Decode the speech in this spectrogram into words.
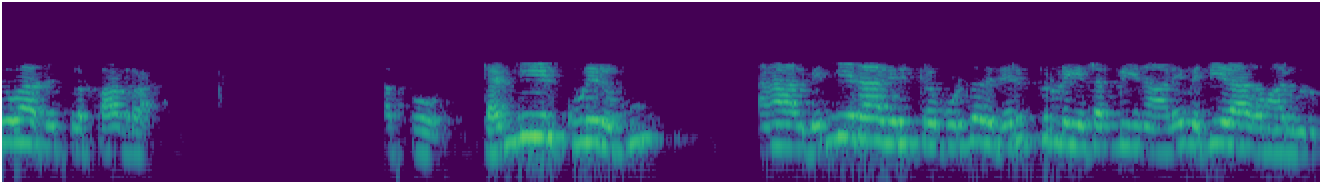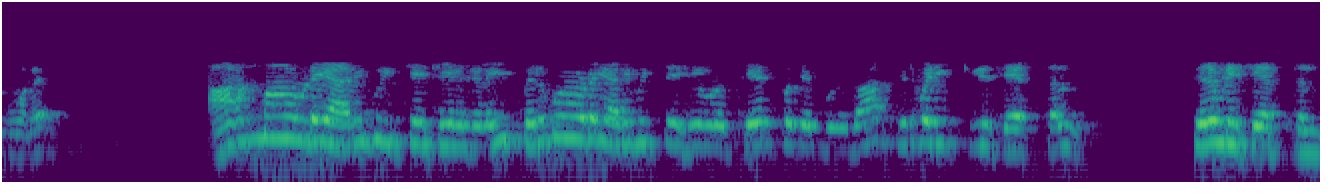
திருவாசகத்துல பாடுறான் அப்போ தண்ணீர் குளிரும் ஆனால் வெந்நீராக இருக்கிற பொழுது அது நெருப்பினுடைய தன்மையினாலே வெந்நீராக மாறுவது போல. ஆன்மாவுடைய அறிவு இச்சை செயல்களை பெருமானுடைய அறிவு இச்சை செயல்களோடு சேர்ப்பது என்பதுதான் திருவடிக்கு சேர்த்தல். திருவடி சேர்த்தல்.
